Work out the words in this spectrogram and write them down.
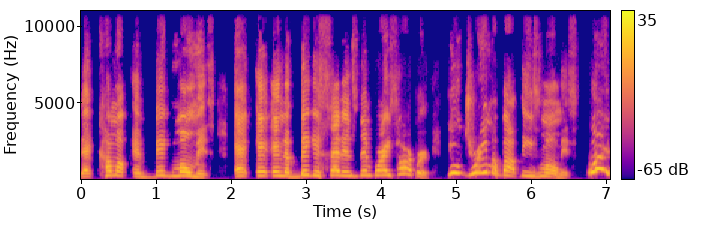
that come up in big moments at in, in the biggest settings than Bryce Harper. You dream about these moments. What?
